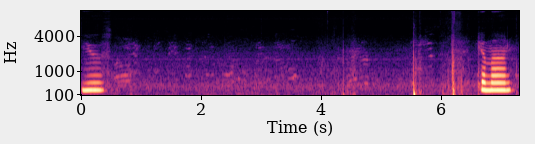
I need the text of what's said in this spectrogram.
Use. Come on.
